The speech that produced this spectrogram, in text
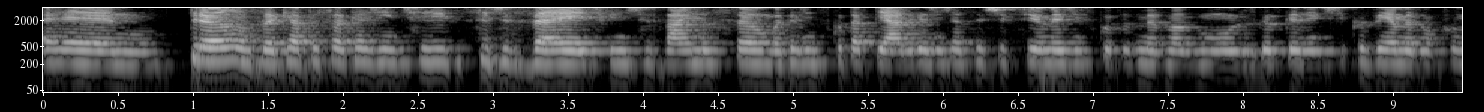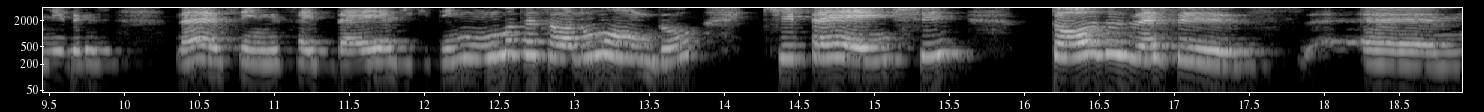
é, transa, que é a pessoa que a gente se diverte, que a gente vai no samba, que a gente escuta piada, que a gente assiste filme, a gente escuta as mesmas músicas, que a gente cozinha a mesma comida, que a gente, né? Assim, essa ideia de que tem uma pessoa no mundo que preenche todos esses é,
